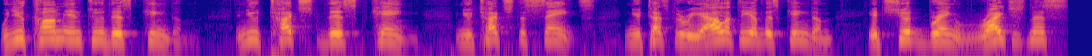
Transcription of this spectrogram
when you come into this kingdom and you touch this king, and you touch the saints, and you touch the reality of this kingdom, it should bring righteousness,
